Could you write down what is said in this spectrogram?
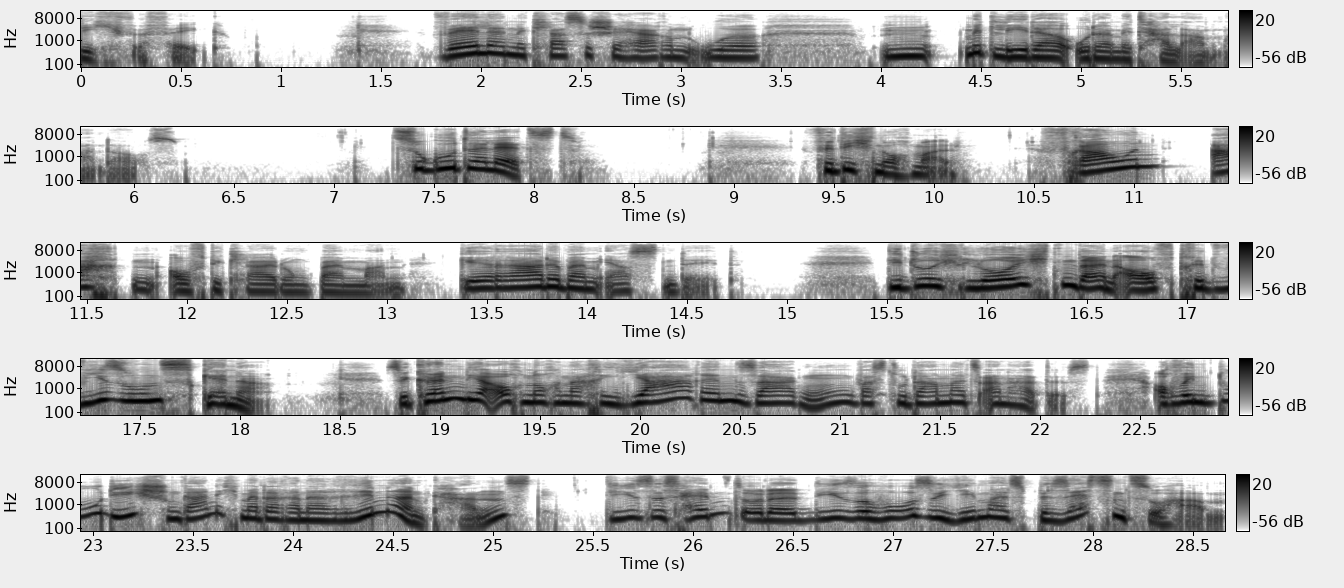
dich für Fake. Wähle eine klassische Herrenuhr mm, mit Leder- oder Metallarmband aus. Zu guter Letzt für dich nochmal. Frauen achten auf die Kleidung beim Mann, gerade beim ersten Date. Die durchleuchten deinen Auftritt wie so ein Scanner. Sie können dir auch noch nach Jahren sagen, was du damals anhattest. Auch wenn du dich schon gar nicht mehr daran erinnern kannst, dieses Hemd oder diese Hose jemals besessen zu haben.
